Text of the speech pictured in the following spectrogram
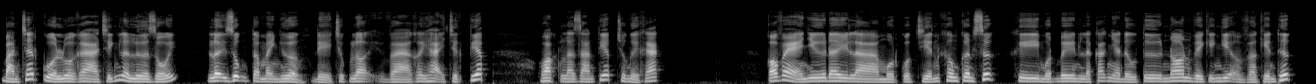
Bản chất của lùa gà chính là lừa dối, lợi dụng tầm ảnh hưởng để trục lợi và gây hại trực tiếp hoặc là gián tiếp cho người khác. Có vẻ như đây là một cuộc chiến không cân sức khi một bên là các nhà đầu tư non về kinh nghiệm và kiến thức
